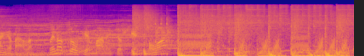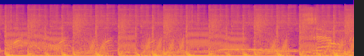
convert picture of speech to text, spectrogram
Hang about it. We're not talking money just yet, alright? Tell me.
